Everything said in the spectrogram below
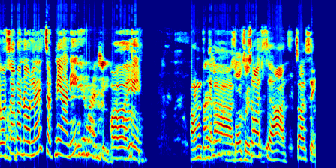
डोसा बनवलाय चटणी आणि अं, हे. काय म्हणतात त्याला? Sauce आहे. सॉस हा सॉस आहे.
